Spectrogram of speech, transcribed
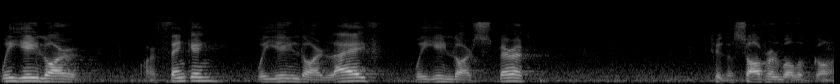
We yield our, our thinking, we yield our life, we yield our spirit to the sovereign will of God.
